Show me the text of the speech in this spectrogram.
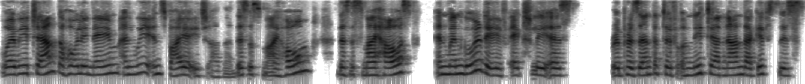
where we chant the holy name and we inspire each other. This is my home. This is my house. And when Gurudev actually as representative of Nityananda gives this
